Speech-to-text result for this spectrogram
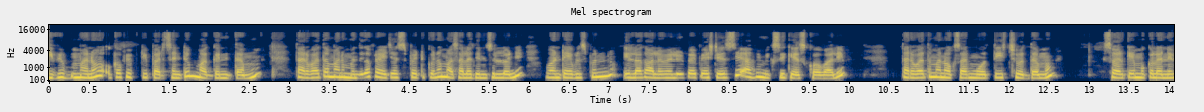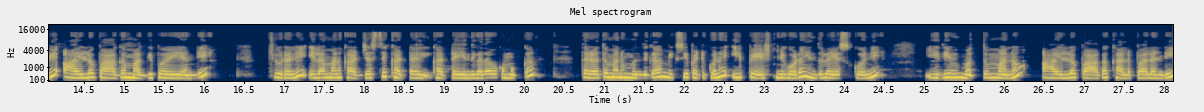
ఇవి మనం ఒక ఫిఫ్టీ పర్సెంట్ మగ్గనిద్దాము. తర్వాత మనం ముందుగా ఫ్రై చేసి పెట్టుకున్న మసాలా దినుసుల్లోని వన్ టేబుల్ స్పూన్ ఇలాగ అల్లం వెల్లుల్లిపాయ పేస్ట్ వేసి అవి మిక్సీకి వేసుకోవాలి. తర్వాత మనం ఒకసారి మూత తీసి చూద్దాము. సొరకాయ ముక్కలు అనేవి ఆయిల్లో బాగా మగ్గిపోయాయండి. చూడండి ఇలా మనం కట్ చేస్తే కట్ కట్ అయ్యింది కదా ఒక ముక్క. తర్వాత మనం ముందుగా మిక్సీ పెట్టుకుని ఈ పేస్ట్ని కూడా ఇందులో వేసుకొని ఇది మొత్తం మనం ఆయిల్లో బాగా కలపాలండి.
